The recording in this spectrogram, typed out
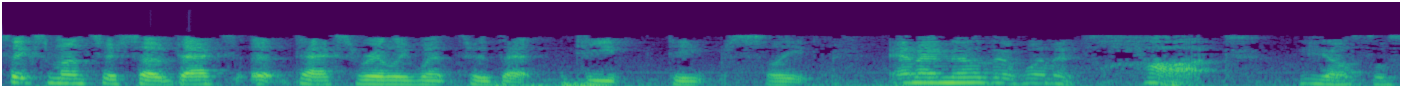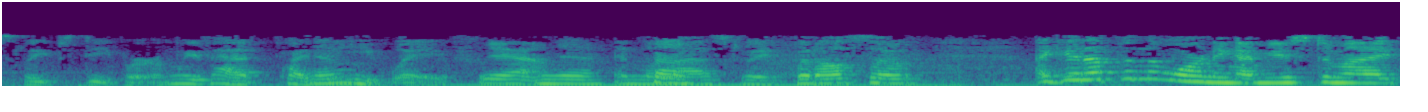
six months or so, Dax uh, Dax really went through that deep deep sleep. And I know that when it's hot, he also sleeps deeper. And we've had quite Yeah. the heat wave Yeah. Yeah. in the Huh. last week. But also, I get up in the morning. I'm used to my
